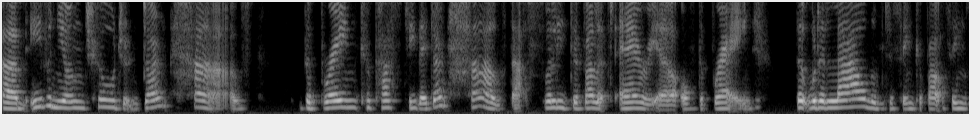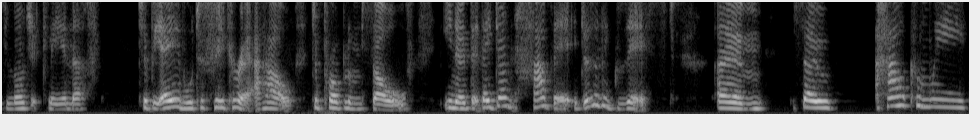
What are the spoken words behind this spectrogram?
um, even young children, don't have the brain capacity, they don't have that fully developed area of the brain that would allow them to think about things logically enough to be able to figure it out, to problem solve. You know, that they don't have it, it doesn't exist. Um, so, how can we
